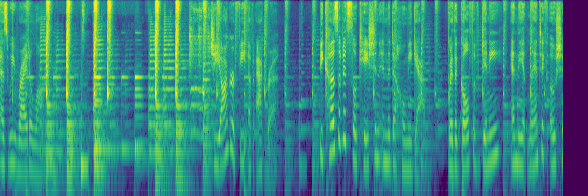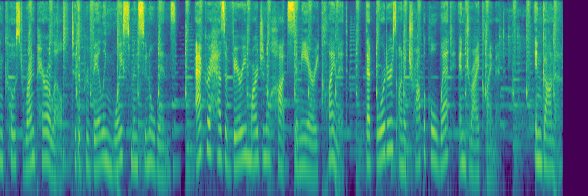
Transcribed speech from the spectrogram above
as we ride along. Geography of Accra Because of its location in the Dahomey Gap, where the Gulf of Guinea and the Atlantic Ocean coast run parallel to the prevailing moist monsoonal winds, Accra has a very marginal hot semi-arid climate that borders on a tropical wet and dry climate. In Ghana,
